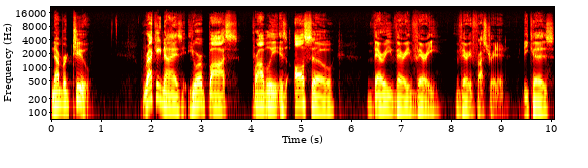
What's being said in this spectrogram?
Number 2, recognize your boss probably is also very, very, very, very frustrated because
